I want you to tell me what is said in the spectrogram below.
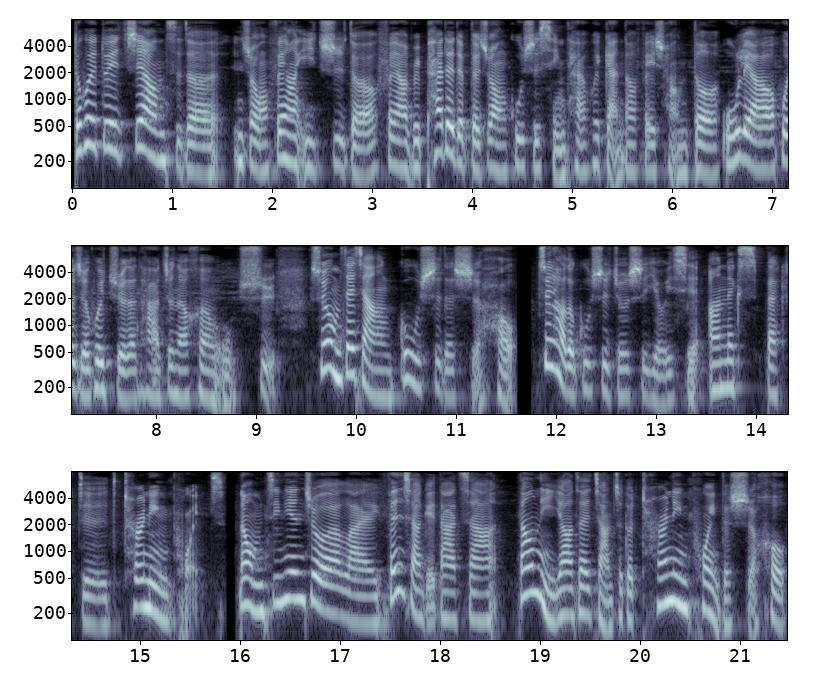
都会对这样子的一种非常一致的、非常 repetitive 的这种故事形态，会感到非常的无聊，或者会觉得它真的很无趣。所以我们在讲故事的时候，最好的故事就是有一些 unexpected turning point。那我们今天就要来分享给大家。当你要在讲这个 turning point 的时候，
